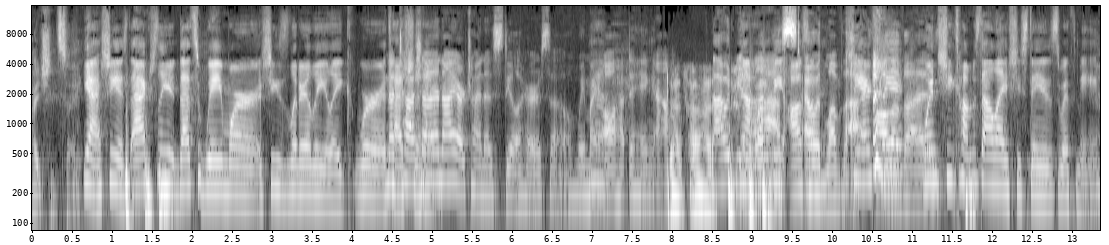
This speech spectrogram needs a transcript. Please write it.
I should say. Yeah, she is. Actually, that's way more. She's literally like we're Natasha and I are trying to steal her, so we might all have to hang out. That's hot. That would be Yeah, a that would be awesome. I would love that. She actually, all of us. when she comes to LA, she stays with me.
